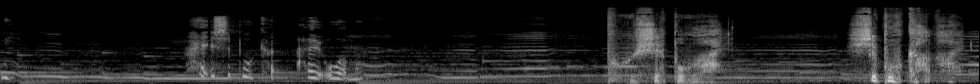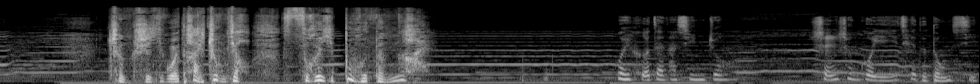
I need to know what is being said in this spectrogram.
你还是不肯爱我吗？不是不爱，是不敢爱。正是因为太重要，所以不能爱。为何在他心中神圣过一切的东西，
